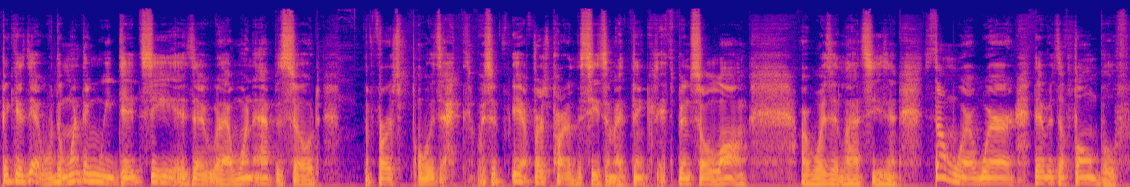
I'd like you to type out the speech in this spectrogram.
Because yeah, the one thing we did see is that that one episode, the first was it was it yeah first part of the season. I think it's been so long, or was it last season? Somewhere where there was a phone booth.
